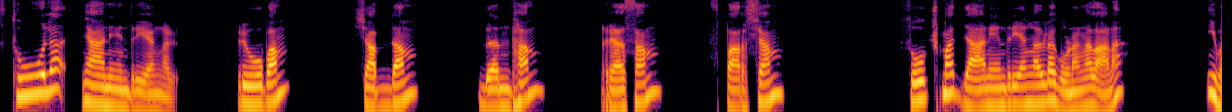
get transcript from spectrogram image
സ്ഥൂല ജ്ഞാനേന്ദ്രിയങ്ങൾ. രൂപം ശബ്ദം ഗന്ധം രസം സ്പർശം. സൂക്ഷ്മ ജ്ഞാനേന്ദ്രിയങ്ങളുടെ ഗുണങ്ങളാണ് ഇവ.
